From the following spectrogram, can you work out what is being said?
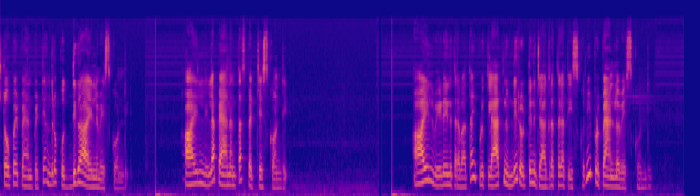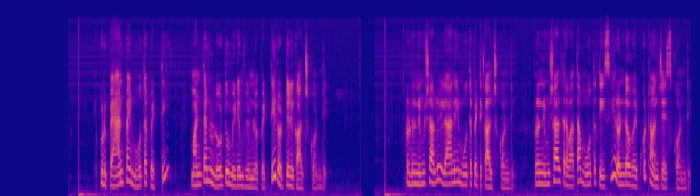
స్టవ్ పై ప్యాన్ పెట్టి అందులో కొద్దిగా ఆయిల్ని వేసుకోండి. ఆయిల్ని ఇలా ప్యాన్ అంతా స్ప్రెడ్ చేసుకోండి. ఆయిల్ వేడైన తర్వాత ఇప్పుడు క్లాత్ నుండి రొట్టెని జాగ్రత్తగా తీసుకొని ఇప్పుడు ప్యాన్లో వేసుకోండి. ఇప్పుడు ప్యాన్పై మూత పెట్టి మంటను లో టు మీడియం ఫ్లేమ్లో పెట్టి రొట్టెని కాల్చుకోండి. రెండు నిమిషాలు ఇలానే మూత పెట్టి కాల్చుకోండి. రెండు నిమిషాల తర్వాత మూత తీసి రెండో వైపుకు టర్న్ చేసుకోండి.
